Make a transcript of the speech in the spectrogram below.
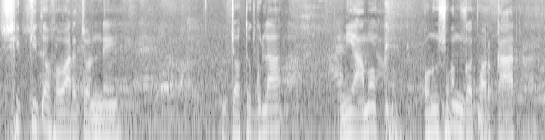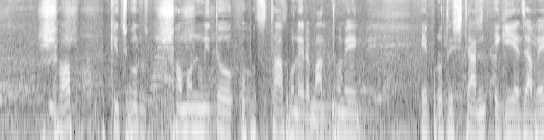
শিক্ষিত হওয়ার জন্যে যতগুলা নিয়ামক অনুষঙ্গ দরকার, সব কিছুর সমন্বিত উপস্থাপনের মাধ্যমে এ প্রতিষ্ঠান এগিয়ে যাবে।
